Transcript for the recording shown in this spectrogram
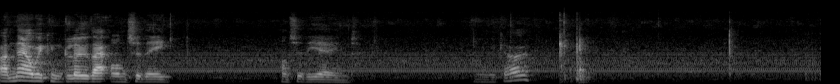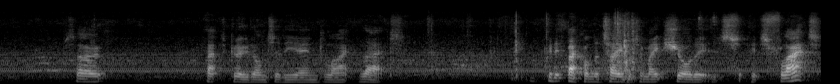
and now we can glue that onto the onto the end. There we go. So that's glued onto the end like that. Put it back on the table to make sure that it's, it's flat.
